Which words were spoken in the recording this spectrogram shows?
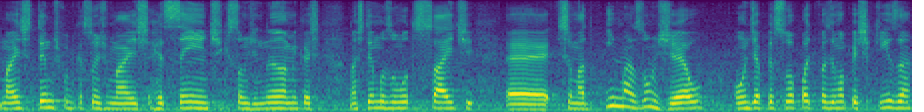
mas temos publicações mais recentes que são dinâmicas. Nós temos um outro site é, chamado Amazongel, onde a pessoa pode fazer uma pesquisa,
